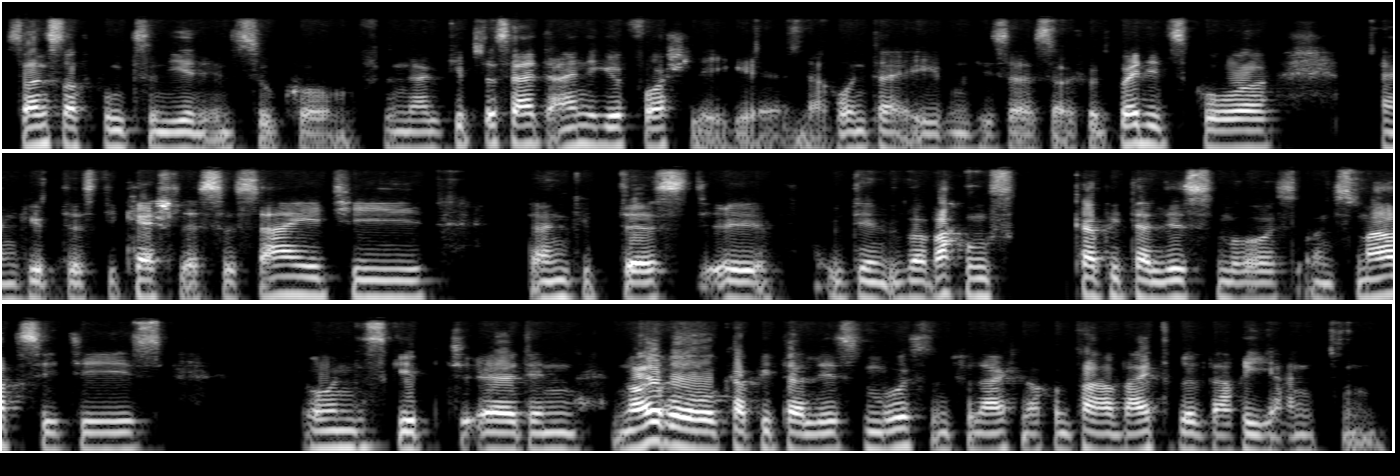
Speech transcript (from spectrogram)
sonst noch funktionieren in Zukunft? Und dann gibt es halt einige Vorschläge, darunter eben dieser Social Credit Score, dann gibt es die Cashless Society, dann gibt es äh, den Überwachungskapitalismus und Smart Cities und es gibt äh, den Neurokapitalismus und vielleicht noch ein paar weitere Varianten.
